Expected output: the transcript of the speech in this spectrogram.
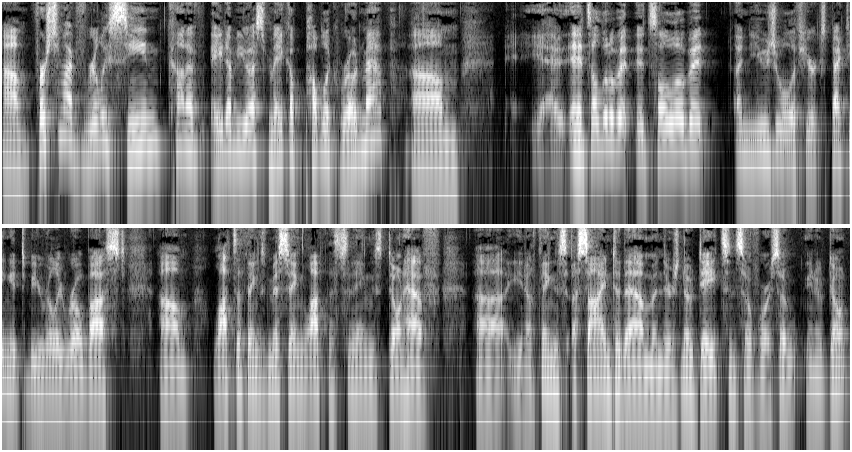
Um, first time I've really seen kind of AWS make a public roadmap. Um, it's a little bit, it's a little bit unusual if you're expecting it to be really robust. Um, lots of things missing, lots of things don't have, uh, you know, things assigned to them, and there's no dates and so forth. So you know, don't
